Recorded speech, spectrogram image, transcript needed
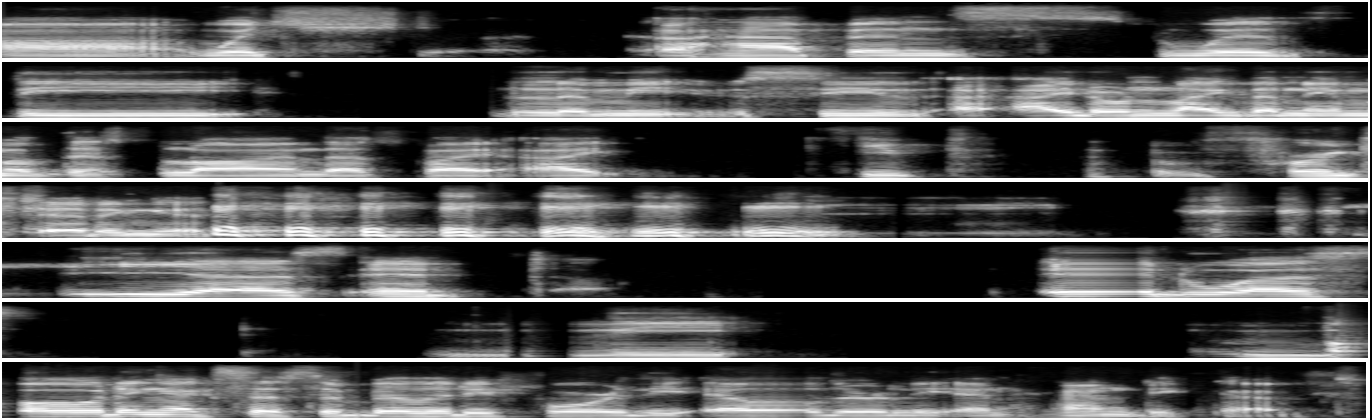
uh, which uh, happens with the let me see i don't like the name of this law and that's why i keep forgetting it. Yes it it was the voting accessibility for the elderly and handicapped.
